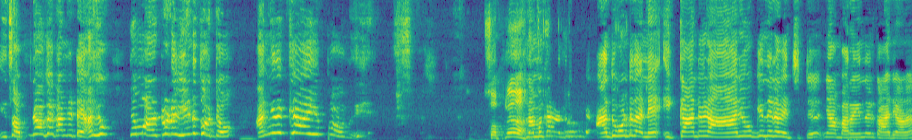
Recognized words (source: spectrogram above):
ഈ സ്വപ്നമൊക്കെ കണ്ടിട്ടെ അയ്യോ ഞാൻ മഴട്ടോടെ വീണ്ടും തോറ്റോ? അങ്ങനെയൊക്കെ ആയിപ്പോ സ്വപ്ന. നമുക്ക് അതുകൊണ്ട് അതുകൊണ്ട് തന്നെ ഇക്കാന്റെ ഒരു ആരോഗ്യനില വെച്ചിട്ട് ഞാൻ പറയുന്ന ഒരു കാര്യമാണ്.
